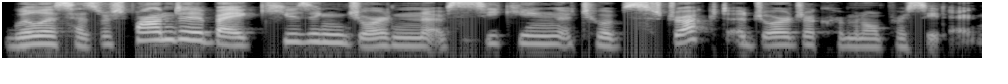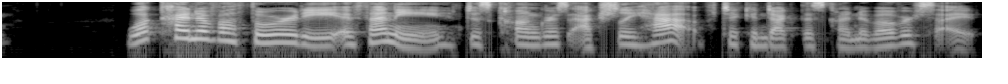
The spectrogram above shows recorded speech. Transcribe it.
Willis has responded by accusing Jordan of seeking to obstruct a Georgia criminal proceeding. What kind of authority, if any, does Congress actually have to conduct this kind of oversight?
